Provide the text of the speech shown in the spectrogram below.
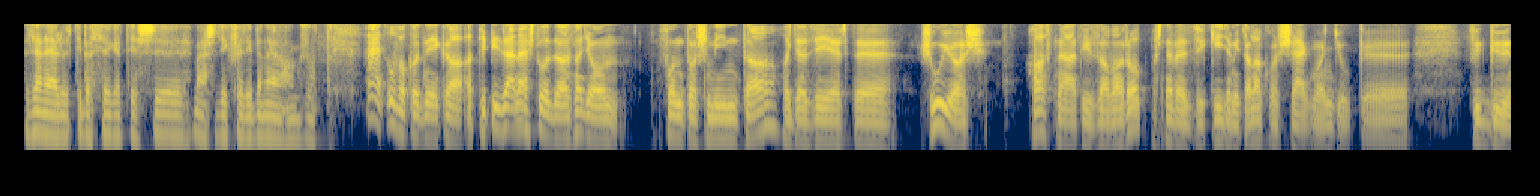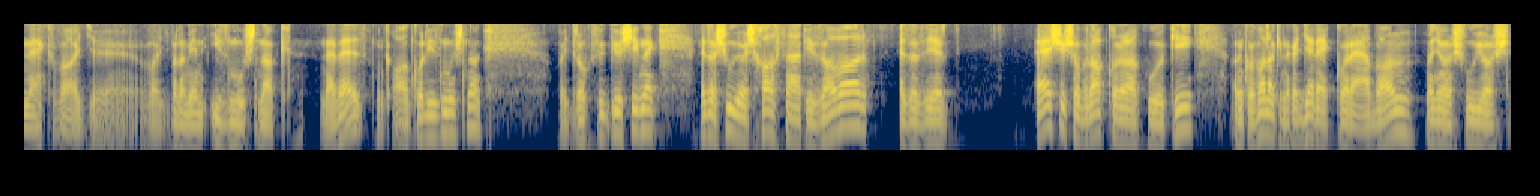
zene előtti beszélgetés második felében elhangzott? Hát óvakodnék a, a tipizálástól, de az nagyon fontos minta, hogy azért súlyos használati zavarok, most nevezzük így, amit a lakosság mondjuk függőnek, vagy, vagy valamilyen izmusnak nevez, alkoholizmusnak, vagy drogfüggőségnek. Ez a súlyos használati zavar, ez azért elsősorban akkor alakul ki, amikor valakinek a gyerekkorában nagyon súlyos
